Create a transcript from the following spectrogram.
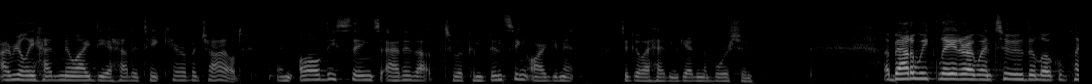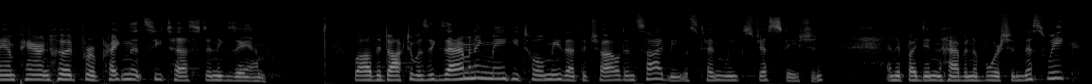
I really had no idea how to take care of a child. And all these things added up to a convincing argument to go ahead and get an abortion. About a week later, I went to the local Planned Parenthood for a pregnancy test and exam. While the doctor was examining me, he told me that the child inside me was 10 weeks gestation, and if I didn't have an abortion this week,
